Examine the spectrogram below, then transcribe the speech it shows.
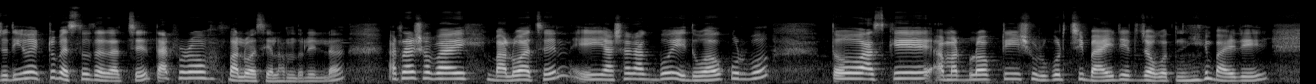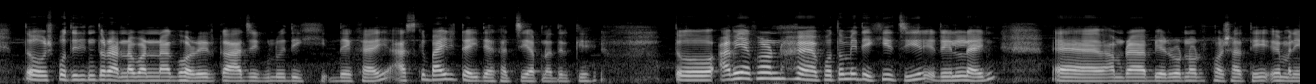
যদিও একটু ব্যস্ততা যাচ্ছে, তারপরও ভালো আছি আলহামদুলিল্লাহ। আপনারা সবাই ভালো আছেন? এই আশা রাখব, এই দোয়াও করব। তো আজকে আমার ব্লগটি শুরু করছি বাইরের জগৎ নিয়ে, বাইরে। তো প্রতিদিন তো রান্নাবান্না, ঘরের কাজ এগুলো দেখি, দেখাই। আজকে বাইরেটাই দেখাচ্ছি আপনাদেরকে। তো আমি এখন হ্যাঁ, প্রথমে দেখিয়েছি রেল লাইন আমরা বেরোনোর সাথে মানে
